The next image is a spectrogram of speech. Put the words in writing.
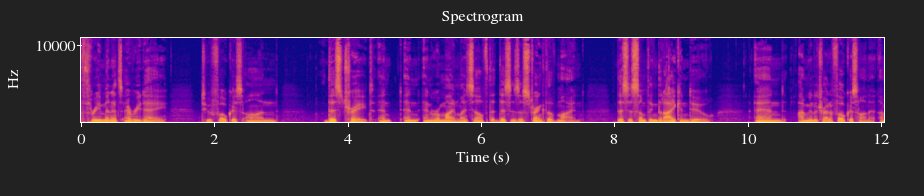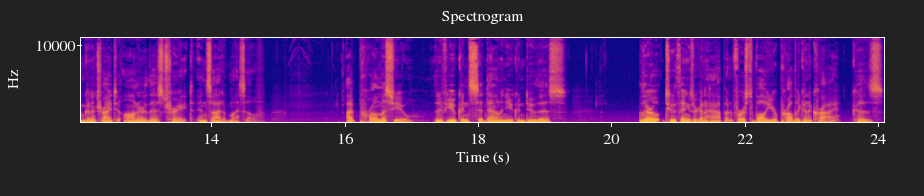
3 minutes every day to focus on this trait and and and remind myself that this is a strength of mine. This is something that I can do. And I'm going to try to focus on it. I'm going to try to honor this trait inside of myself. I promise you that if you can sit down and you can do this, there are two things are going to happen. First of all, you're probably going to cry cuz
